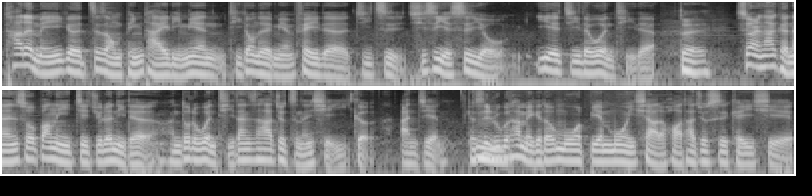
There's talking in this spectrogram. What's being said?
它的每一个这种平台里面提供的免费的机制，其实也是有业绩的问题的。对虽然它可能说帮你解决了你的很多的问题，但是它就只能写一个案件。可是如果它每个都摸边摸一下的话，它就是可以写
